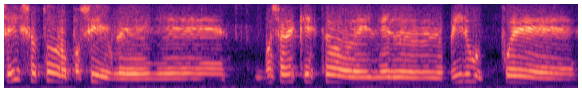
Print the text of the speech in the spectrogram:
se hizo todo lo posible eh, vos sabés que esto el, virus fue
